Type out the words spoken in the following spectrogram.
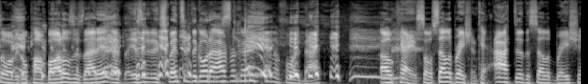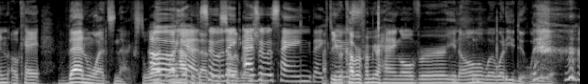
so we go pop bottles. Is that it? Isn't it expensive to go to Africa? I can't afford that. Okay, so celebration. Okay, after the celebration, okay, then what's next? What, oh, what happens yeah. after so, the celebration? like as I was saying, like after you recover from your hangover, you know, what, what do you do? What do you do?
